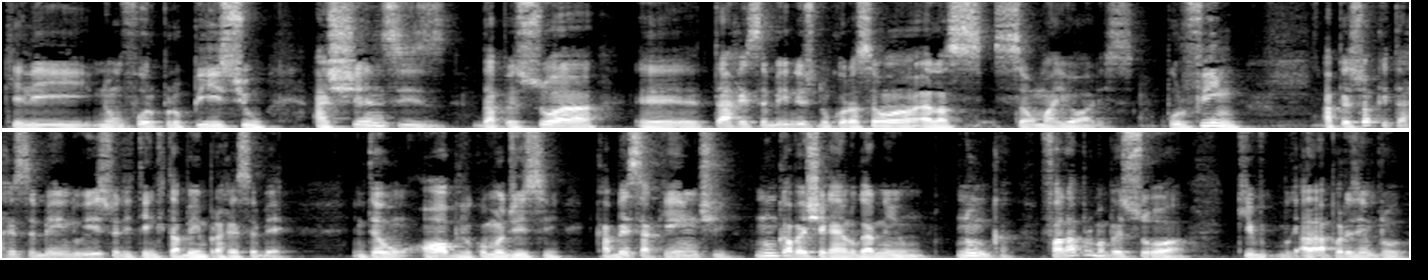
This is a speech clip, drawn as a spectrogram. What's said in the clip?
que ele não for propício, as chances da pessoa estar eh, tá recebendo isso no coração elas são maiores. Por fim, a pessoa que está recebendo isso ele tem que estar tá bem para receber. Então, óbvio, como eu disse, cabeça quente nunca vai chegar em lugar nenhum. Nunca. Falar para uma pessoa que, ah, por exemplo,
